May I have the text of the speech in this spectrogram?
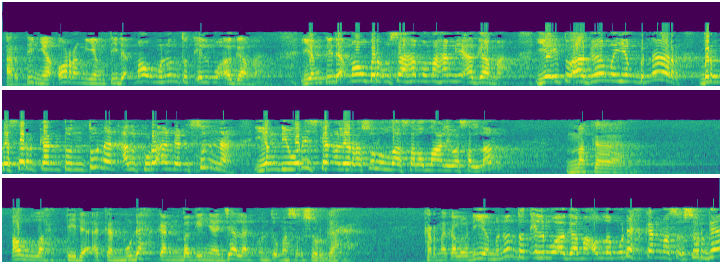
Artinya orang yang tidak mau menuntut ilmu agama, yang tidak mau berusaha memahami agama, yaitu agama yang benar berdasarkan tuntunan Al-Qur'an dan Sunnah yang diwariskan oleh Rasulullah wasallam, maka Allah tidak akan mudahkan baginya jalan untuk masuk surga. Karena kalau dia menuntut ilmu agama Allah mudahkan masuk surga,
